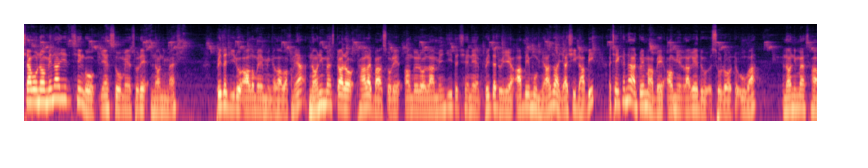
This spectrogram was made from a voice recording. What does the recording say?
ရှာဘုံတော်မင်းသားကြီးသချင်းကိုပြန်ဆိုမယ်ဆိုတဲ့ anonymous ပရိသတ်ကြီးတို့အားလုံးပဲမင်္ဂလာပါခင်ဗျာ anonymous ကတော့ထားလိုက်ပါဆိုတဲ့အောင်သွေတော်လာမင်းကြီးသချင်းနဲ့ပရိသတ်တွေရဲ့အားပေးမှုများစွာရရှိလာပြီးအချိန်ခဏအတွင်းမှာပဲအောင်မြင်လာခဲ့သူအဆိုတော်တူပါ anonymous ဟာ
